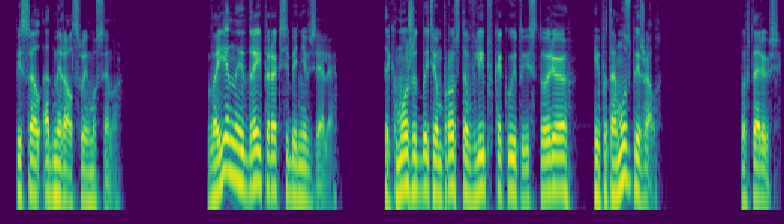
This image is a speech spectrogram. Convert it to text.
— писал адмирал своему сыну. Военные Дрейпера к себе не взяли. Так может быть, он просто влип в какую-то историю, и потому сбежал? Повторюсь,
